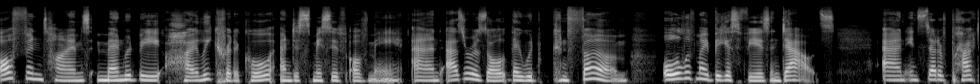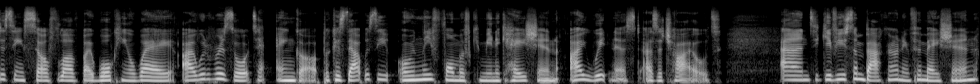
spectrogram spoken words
Oftentimes, men would be highly critical and dismissive of me. And as a result, they would confirm all of my biggest fears and doubts. And instead of practicing self love by walking away, I would resort to anger because that was the only form of communication I witnessed as a child. And to give you some background information,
